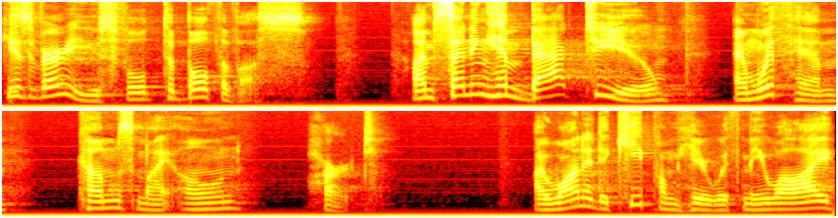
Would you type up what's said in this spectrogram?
he is very useful to both of us. I'm sending him back to you, and with him comes my own heart. I wanted to keep him here with me while I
